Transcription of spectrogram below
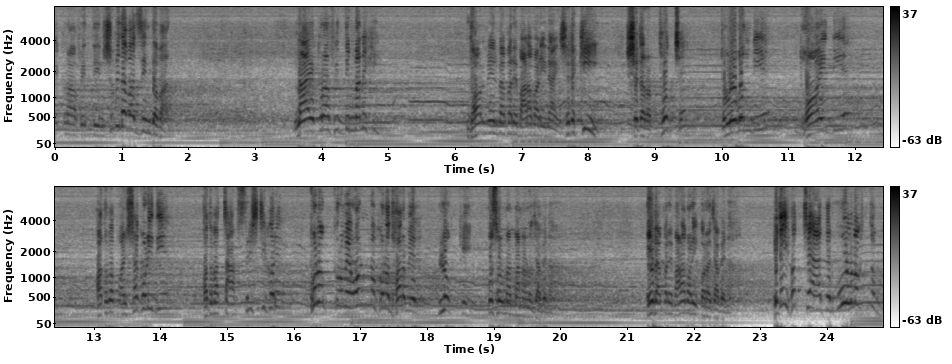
ইকরাহা সুবিধাবাদ, জিন্দাবাদ। লা ইকরাহা ফিদ্দিন মানে কি? ধর্মের ব্যাপারে বাড়াবাড়ি নাই। সেটা কি? সেটার অর্থ হচ্ছে প্রলোভন দিয়ে, ভয় দিয়ে, অথবা পয়সা কড়ি দিয়ে, অথবা চাপ সৃষ্টি করে কোন ক্রমে অন্য কোন ধর্মের লোককে মুসলমান বানানো যাবে না। এ ব্যাপারে বাড়াবাড়ি করা যাবে না। এটাই হচ্ছে আয়াতের মূল বক্তব্য।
